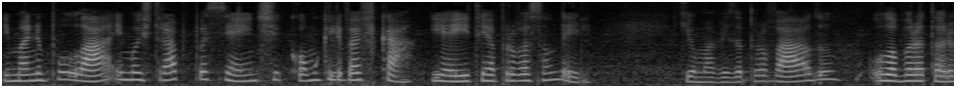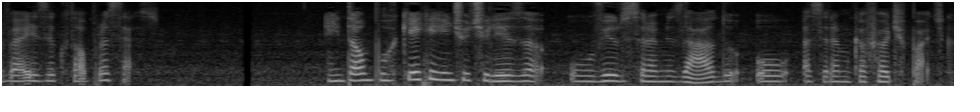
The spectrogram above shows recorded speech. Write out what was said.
e manipular e mostrar para o paciente como que ele vai ficar. E aí tem a aprovação dele, que uma vez aprovado, o laboratório vai executar o processo. Então, por que, que a gente utiliza o vidro ceramizado ou a cerâmica feldspática?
